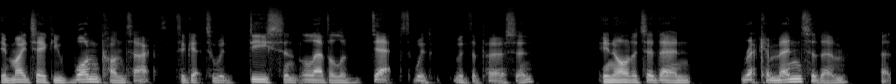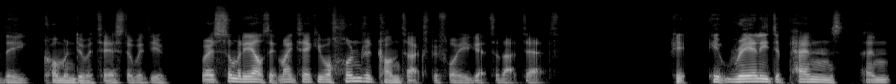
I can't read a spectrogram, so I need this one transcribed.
it might take you one contact to get to a decent level of depth with, with the person in order to then recommend to them that they come and do a taster with you. Whereas somebody else, it might take you a hundred contacts before you get to that depth. It, it really depends. And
